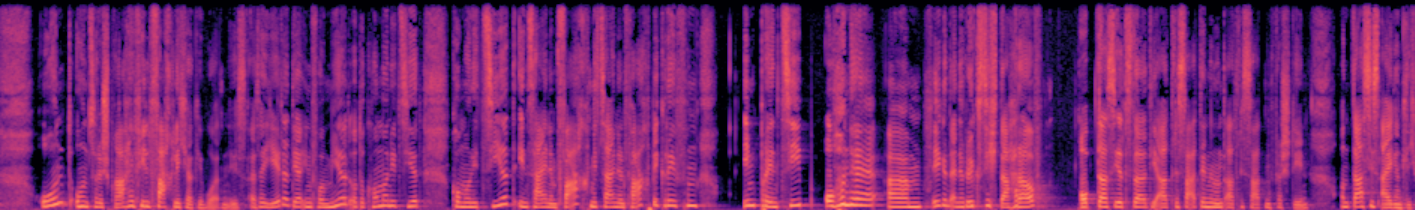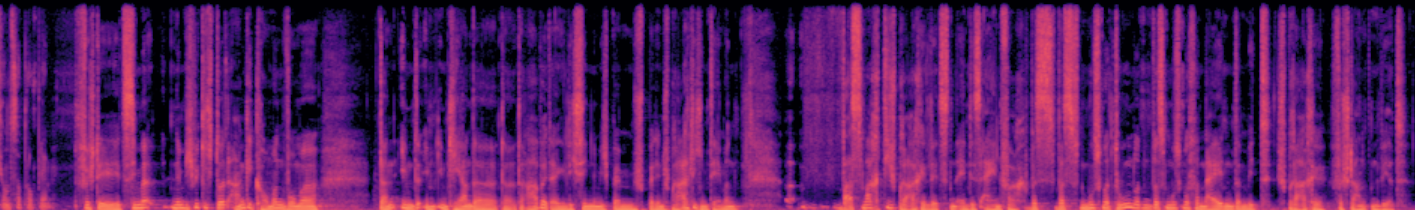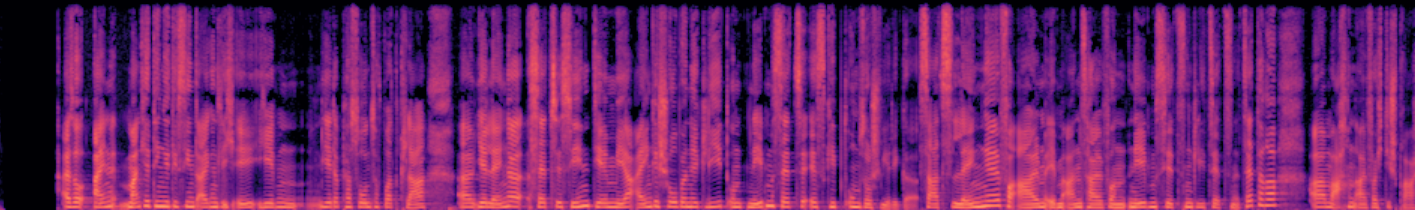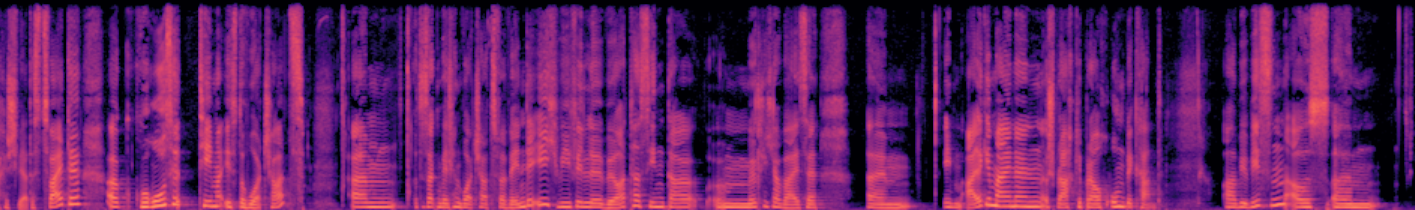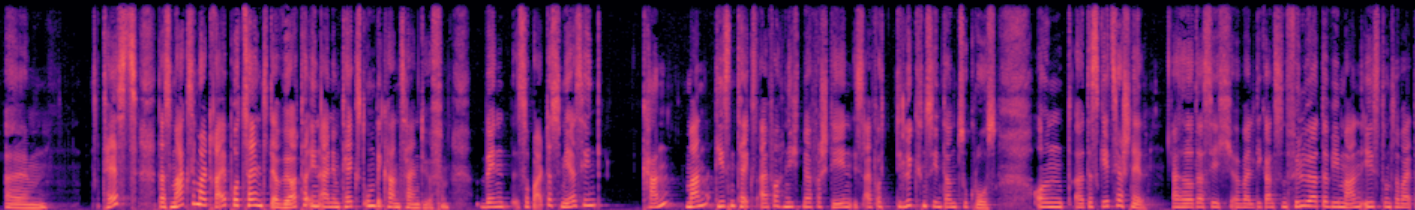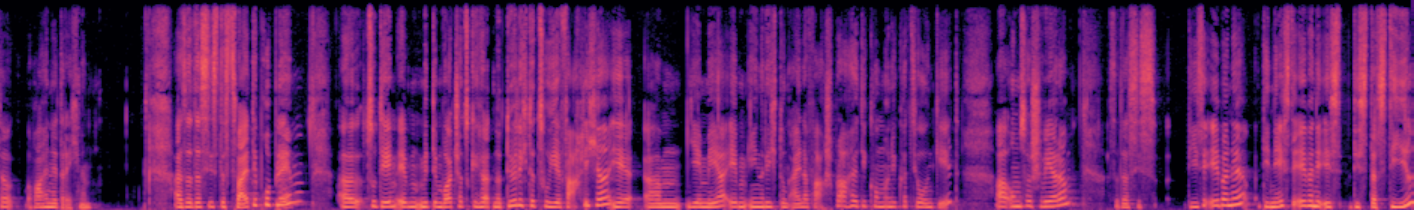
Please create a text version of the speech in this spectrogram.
und unsere Sprache viel fachlicher geworden ist. Also jeder, der informiert oder kommuniziert, kommuniziert in seinem Fach mit seinen Fachbegriffen im Prinzip ohne ähm, irgendeine Rücksicht darauf, ob das jetzt äh, die Adressatinnen und Adressaten verstehen. Und das ist eigentlich unser Problem. Verstehe. Jetzt sind wir nämlich wirklich dort angekommen, wo wir dann im, im, im Kern der, der, der, Arbeit eigentlich sind, nämlich beim, bei den sprachlichen Themen. Was macht die Sprache letzten Endes einfach? Was, was muss man tun und was muss man vermeiden, damit Sprache verstanden wird? Also ein, manche Dinge, die sind eigentlich eh jedem, jeder Person sofort klar. Äh, je länger Sätze sind, je mehr eingeschobene Glied- und Nebensätze es gibt, umso schwieriger. Satzlänge, vor allem eben Anzahl von Nebensätzen, Gliedsätzen etc., äh, machen einfach die Sprache schwer. Das zweite äh, große Thema ist der Wortschatz. Ähm, sozusagen, welchen Wortschatz verwende ich? Wie viele Wörter sind da ähm, möglicherweise ähm, im allgemeinen Sprachgebrauch unbekannt. Äh, wir wissen aus ähm, ähm, Tests, dass maximal drei Prozent der Wörter in einem Text unbekannt sein dürfen. Wenn, sobald das mehr sind, kann man diesen Text einfach nicht mehr verstehen, ist einfach, die Lücken sind dann zu groß. Und äh, das geht sehr schnell. Also, dass ich, äh, weil die ganzen Füllwörter wie Mann ist und so weiter, brauche ich nicht rechnen. Also das ist das zweite Problem. Äh, zudem eben mit dem Wortschatz gehört natürlich dazu, je fachlicher, je, ähm, je mehr eben in Richtung einer Fachsprache die Kommunikation geht, äh, umso schwerer. Also das ist diese Ebene. Die nächste Ebene ist, ist der Stil.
